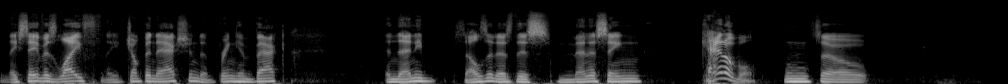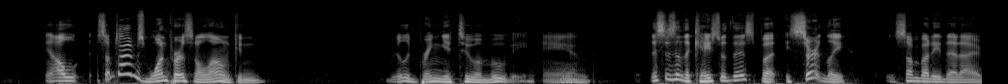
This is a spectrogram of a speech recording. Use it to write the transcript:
and they save his life. They jump into action to bring him back, and then he sells it as this menacing cannibal. Mhm. So, you know, sometimes one person alone can really bring you to a movie, and this isn't the case with this, but it certainly is somebody that I.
